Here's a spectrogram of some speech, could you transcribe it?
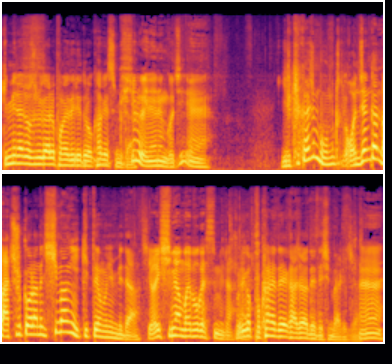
김민아 저술가를 보내드리도록 하겠습니다. 퀴즈를 왜 내는 거지? 예. 이렇게까지 못, 언젠간 맞출 거라는 희망이 있기 때문입니다. 열심히 한번 해보겠습니다. 우리가 북한에 대해 가져야 되듯이 말이죠. 네.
